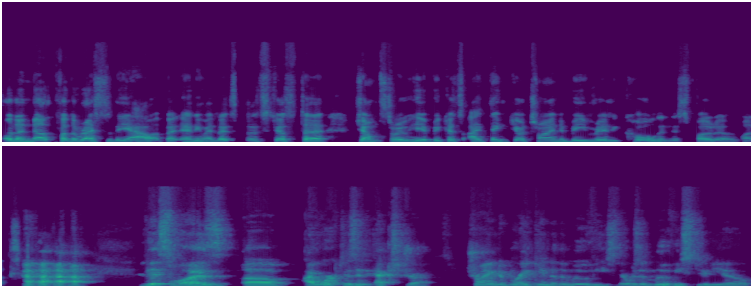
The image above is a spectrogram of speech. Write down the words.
for the for the rest of the hour. But anyway, let's let's just uh, jump through here because I think you're trying to be really cool in this photo. What's this was uh, I worked as an extra trying to break into the movies. There was a movie studio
